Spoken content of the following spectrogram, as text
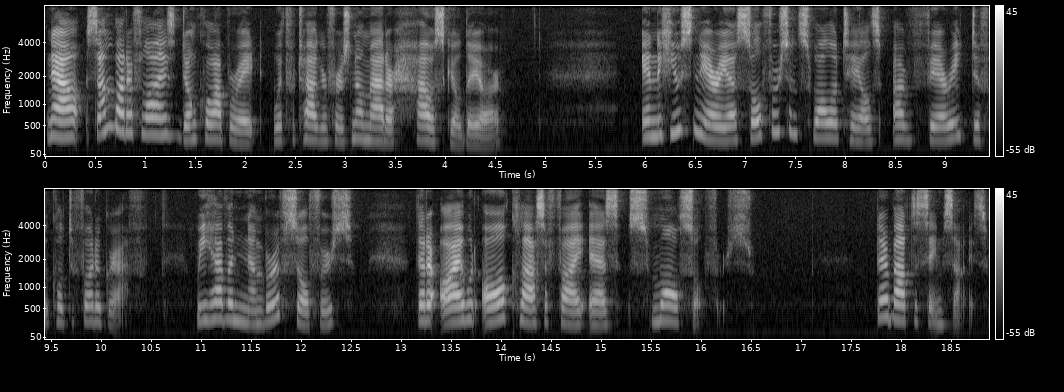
Now, some butterflies don't cooperate with photographers no matter how skilled they are. In the Houston area, sulfurs and swallowtails are very difficult to photograph. We have a number of sulfurs that I would all classify as small sulfurs. They're about the same size.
